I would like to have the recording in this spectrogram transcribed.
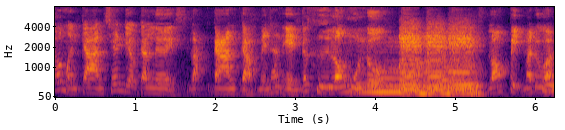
ก็เหมือนกันเช่นเดียวกันเลย หลักการกับเมนทันเอ็นก็คือลองหมุนดู ลองปิดมาดูก่อน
